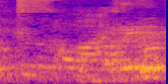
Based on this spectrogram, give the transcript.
fix.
